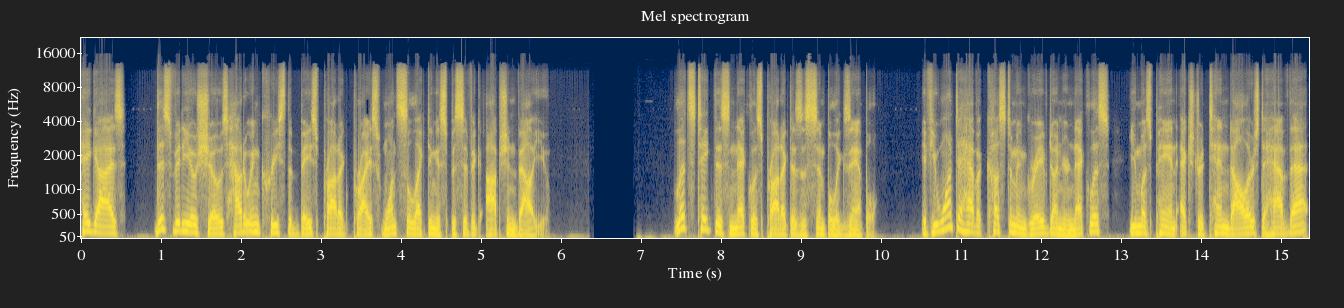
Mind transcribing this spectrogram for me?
Hey guys, this video shows how to increase the base product price once selecting a specific option value. Let's take this necklace product as a simple example. If you want to have a custom engraved on your necklace, you must pay an extra $10 to have that.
